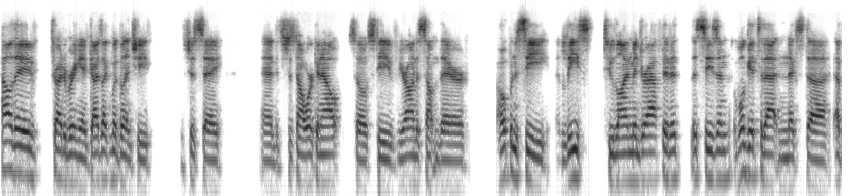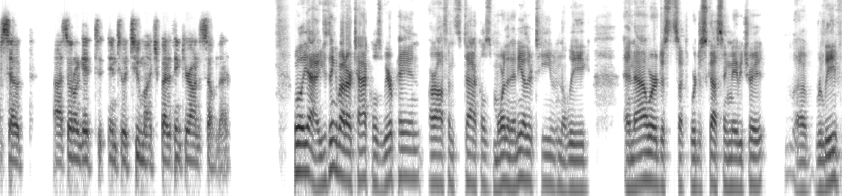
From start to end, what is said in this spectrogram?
how they've tried to bring in guys like McGlinchey, let's just say, and it's just not working out. So, Steve, you're onto something there hoping to see at least two linemen drafted this season. We'll get to that in the next uh, episode, uh, so I don't get to, into it too much. But I think you're onto something there. Well, yeah, you think about our tackles. We're paying our offensive tackles more than any other team in the league, and now we're just we're discussing maybe trade uh, relieve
